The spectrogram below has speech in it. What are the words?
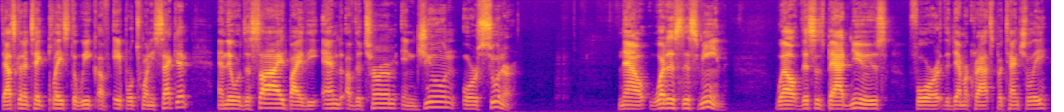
That's going to take place the week of April 22nd, and they will decide by the end of the term in June or sooner. Now, what does this mean? Well, this is bad news for the Democrats potentially,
